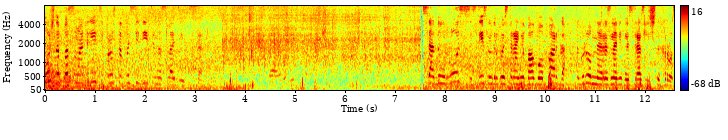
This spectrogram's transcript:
Можно посмотреть и просто посидеть и насладиться. В саду роз, здесь на другой стороне Балбоа парка, огромная разновидность различных роз.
